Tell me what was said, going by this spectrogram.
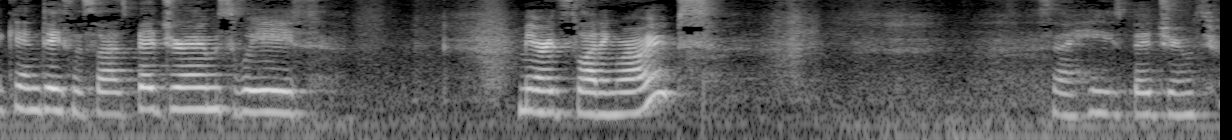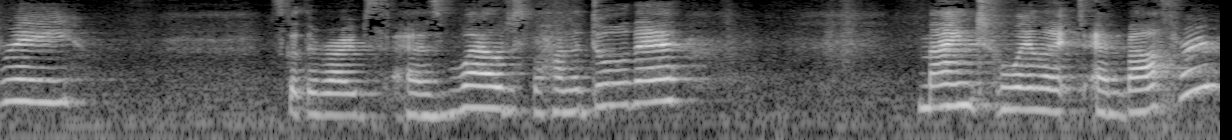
Again, decent sized bedrooms with mirrored sliding robes. So here's bedroom three. It's got the robes as well, just behind the door there. Main toilet and bathroom.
